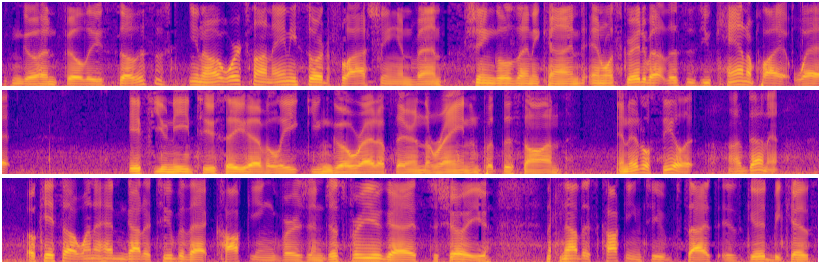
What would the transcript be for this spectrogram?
We can go ahead and fill these. So this is, you know, it works on any sort of flashing and vents, shingles, any kind. And what's great about this is you can apply it wet if you need to, say you have a leak, you can go right up there in the rain and put this on and it'll seal it. I've done it. Okay, so I went ahead and got a tube of that caulking version just for you guys to show you. Now this caulking tube size is good because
